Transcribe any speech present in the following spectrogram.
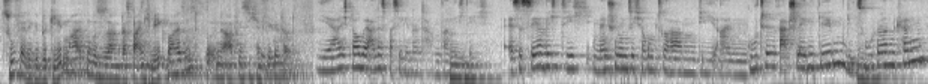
zufällige Begebenheiten, wo Sie sagen, das war eigentlich wegweisend, so in der Art, wie es sich entwickelt hat? Ja, ich glaube, alles, was Sie genannt haben, war mhm. wichtig. Es ist sehr wichtig, Menschen um sich herum zu haben, die einem gute Ratschläge geben, die mhm. zuhören können,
